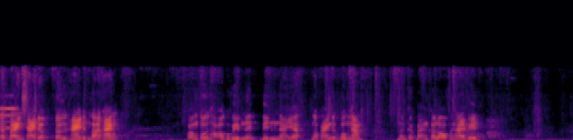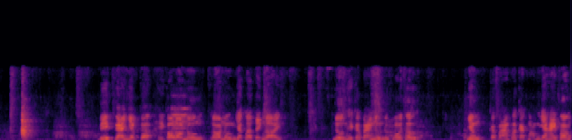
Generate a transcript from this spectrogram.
Các bạn xài được từ 2 đến 3 tháng còn tuổi thọ của pin pin này á nó khoảng được 4 năm nên các bạn khỏi lo phải hai pin. Bếp ga Nhật á, thì có lò nướng lò nướng rất là tiện lợi. Nướng thì các bạn nướng được mọi thứ nhưng các bạn phải cắt mỏng ra hai phân.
